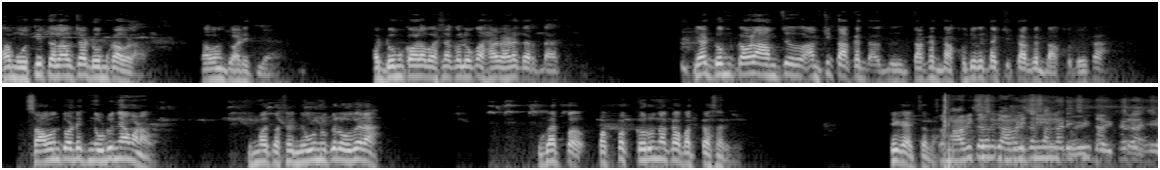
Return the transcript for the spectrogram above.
हा मोती तलावचा डोमकावळा सावंतवाडीतल्या. हा डोमकावळा बसला का लोक हाडहाड करतात. या डोमकावळा आमचं आमची ताकद दा- ताकद दाखवतोय का? त्याची ताकद दाखवतोय का? सावंतवाडीत निवडून या म्हणावं. किंमत असं निवडणुकीला उभे राहा. उगाच प- पकपक करू नका बदकासारखे. ठीक आहे चला. महाविकास आघाडीची आघाडीची बैठक आहे.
